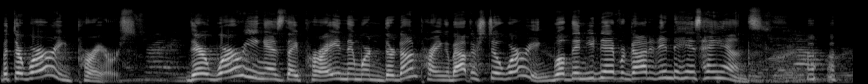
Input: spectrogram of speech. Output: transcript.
but they're worried prayers. They're worrying as they pray, and then when they're done praying about, it, they're still worrying. Well, then you never got it into His hands.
